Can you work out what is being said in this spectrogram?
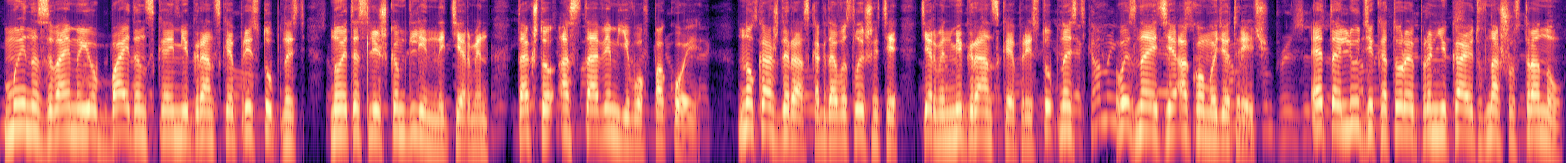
Мы называем ее байденская мигрантская преступность, но это слишком длинный термин, так что оставим его в покое. Но каждый раз, когда вы слышите термин «мигрантская преступность», вы знаете, о ком идет речь. Это люди, которые проникают в нашу страну,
